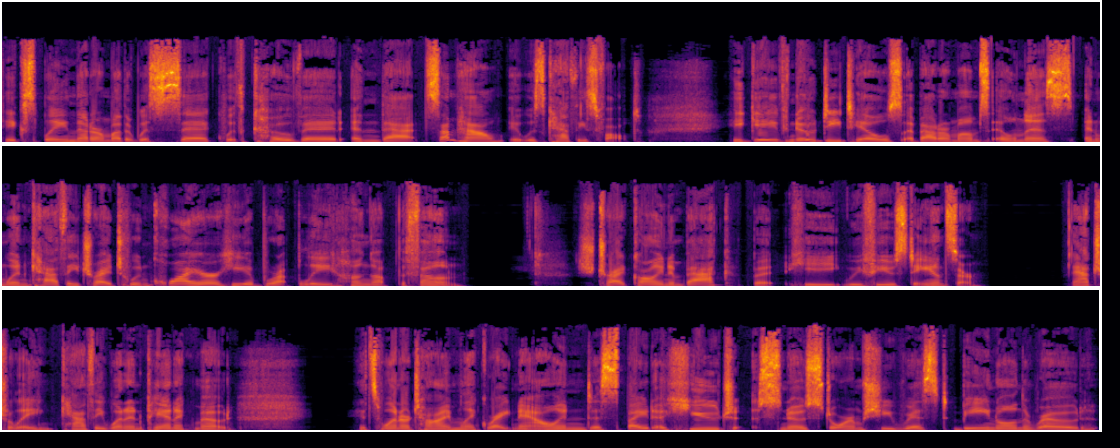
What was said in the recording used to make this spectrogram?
He explained that her mother was sick with COVID and that somehow it was Kathy's fault. He gave no details about our mom's illness, and when Kathy tried to inquire, he abruptly hung up the phone. She tried calling him back, but he refused to answer. Naturally, Kathy went into panic mode. It's wintertime, like right now, and despite a huge snowstorm, she risked being on the road,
